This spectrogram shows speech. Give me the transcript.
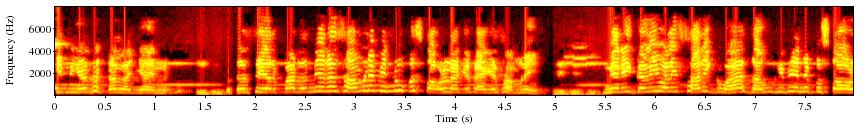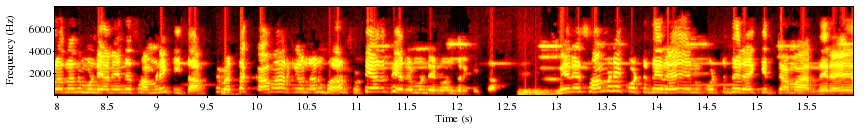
ਕਿੰਨੀਆਂ ਸੱਟਾਂ ਲਾਈਆਂ ਇਹਨੇ। ਤੇ ਸਿਰ ਪਰ ਮੇਰੇ ਸਾਹਮਣੇ ਮੈਨੂੰ ਪਿਸਤੌਲ ਲੈ ਕੇ ਪੈ ਗਏ ਸਾਹਮਣੇ। ਮੇਰੀ ਗਲੀ ਵਾਲੀ ਸਾਰੀ ਗਵਾਹ ਦਊਗੀ ਵੀ ਇਹਨੇ ਪਿਸਤੌਲ ਇਹਨਾਂ ਦੇ ਮੁੰਡਿਆਂ ਨੇ ਇਹਨੇ ਸਾਹਮਣੇ ਕੀਤਾ। ਤੇ ਮੈਂ ਧੱਕਾ ਮਾਰ ਕੇ ਉਹਨਾਂ ਨੂੰ ਬਾਹਰ ਸੁੱਟਿਆ ਤੇ ਫਿਰ ਇਹ ਮੁੰਡੇ ਨੂੰ ਅੰਦਰ ਕੀਤਾ। ਮੇਰੇ ਸਾਹਮਣੇ ਕੁੱਟਦੇ ਰਹੇ ਇਹਨੂੰ ਕੁੱਟਦੇ ਰਹੇ ਕਿਰਚਾ ਮਾਰਦੇ ਰਹੇ।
